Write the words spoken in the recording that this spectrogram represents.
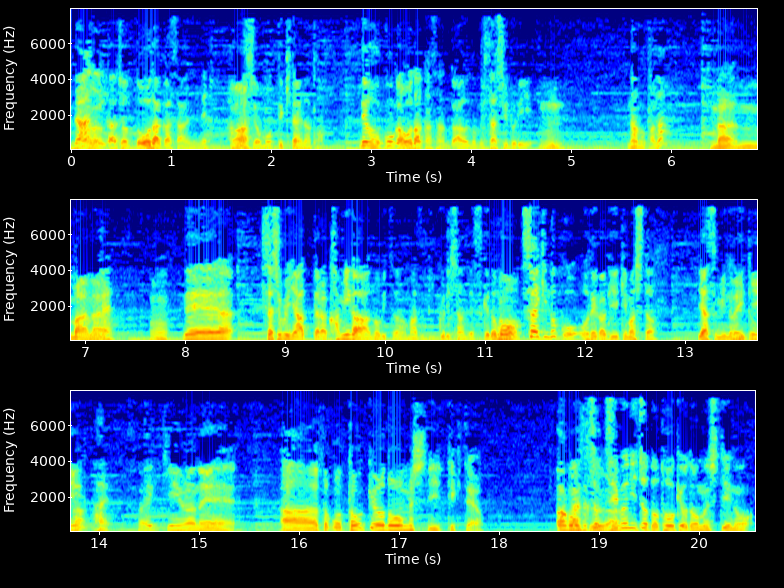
何かちょっと小高さんにね、話を持ってきたいなと。でも今回小高さんと会うのも久しぶり。うん。なのかな？な、まあね。うん。で、久しぶりに会ったら髪が伸びてたのまずびっくりしたんですけども、最近どこお出かけ行きました？休みの日とか。はい。最近はね、あー、そこ東京ドームシティ行ってきたよ。あ、ごめんなさい。ちょっと自分にちょっと東京ドームシティの。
